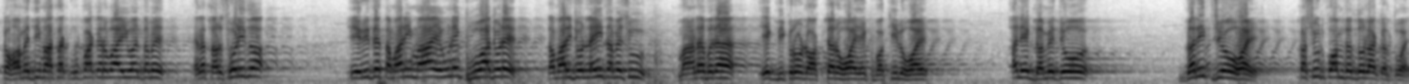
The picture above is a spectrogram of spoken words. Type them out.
તો હમેથી માતા કૃપા કરવા આવી હોય તમે એને તરછોડી દો. એવી રીતે તમારી માં એવું નહીં ભૂવા જોડે. તમારી જોડે નહીં તમે શું? માને બધા એક દીકરો ડોક્ટર હોય, એક વકીલ હોય, અને એક ગમે તેવો ગરીબ જેવો હોય. કશું કોમ ધંધો ના કરતો હોય.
